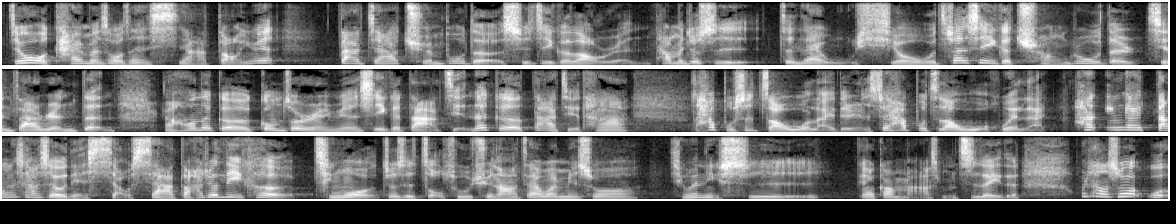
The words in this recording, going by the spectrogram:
结果我开门的时候我真的吓到，因为大家全部的十几个老人，他们就是正在午休。我算是一个闯入的闲杂人等，然后那个工作人员是一个大姐。那个大姐她她不是找我来的人，所以她不知道我会来。她应该当下是有点小吓到，她就立刻请我就是走出去，然后在外面说：“请问你是要干嘛？什么之类的？”我想说，我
